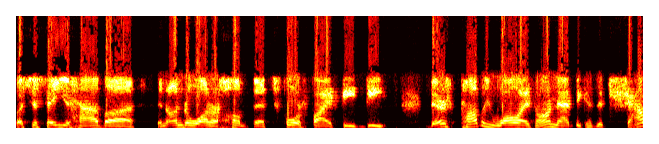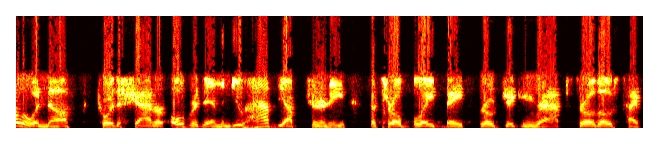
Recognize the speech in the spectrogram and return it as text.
let's just say you have a, uh, an underwater hump that's four or five feet deep. There's probably walleyes on that because it's shallow enough to where the are over them, and you have the opportunity to throw blade baits, throw jigging Raps, throw those type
